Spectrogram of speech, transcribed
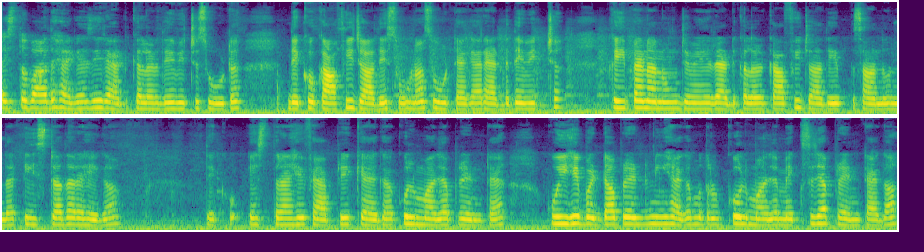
ਇਸ ਤੋਂ ਬਾਅਦ ਹੈਗਾ ਜੀ ਰੈੱਡ ਕਲਰ ਦੇ ਵਿੱਚ ਸੂਟ। ਦੇਖੋ ਕਾਫੀ ਜ਼ਿਆਦਾ ਸੋਹਣਾ ਸੂਟ ਹੈਗਾ ਰੈੱਡ ਦੇ ਵਿੱਚ। ਕਈ ਭੈਣਾਂ ਨੂੰ ਜਿਵੇਂ ਰੈੱਡ ਕਲਰ ਕਾਫੀ ਜ਼ਿਆਦਾ ਪਸੰਦ ਹੁੰਦਾ, ਟੀਸਟਾ ਦਾ ਰਹੇਗਾ। ਦੇਖੋ, ਇਸ ਤਰ੍ਹਾਂ ਇਹ ਫੈਬਰਿਕ ਹੈਗਾ ਕੁਲਮਾ ਜਿਹਾ ਪ੍ਰਿੰਟ ਹੈ। ਕੋਈ ਇਹ ਵੱਡਾ ਪ੍ਰਿੰਟ ਨਹੀਂ ਹੈਗਾ, ਮਤਲਬ ਕੁਲਮਾ ਜਾਂ ਮਿਕਸ ਜਿਹਾ ਪ੍ਰਿੰਟ ਹੈਗਾ।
